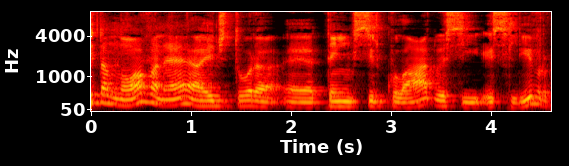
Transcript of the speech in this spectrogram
Vida Nova, né? A editora é, tem circulado esse, esse livro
